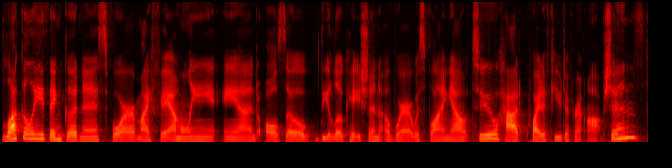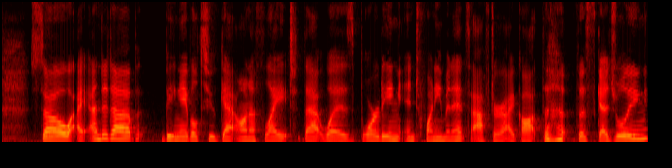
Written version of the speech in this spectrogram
Luckily, thank goodness for my family and also the location of where I was flying out to had quite a few different options. So I ended up being able to get on a flight that was boarding in 20 minutes after I got the, the scheduling,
